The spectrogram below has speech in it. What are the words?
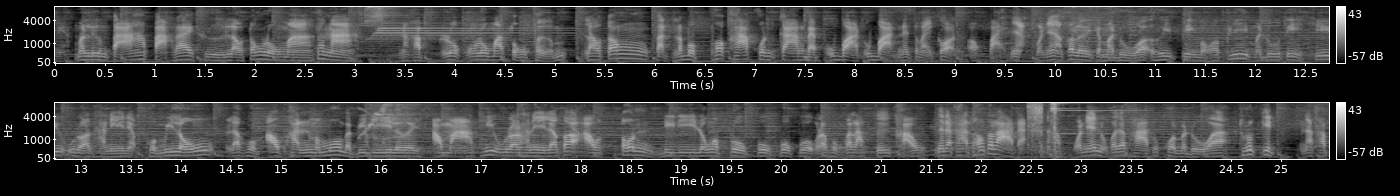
เนี่ยมันลืมตาอ้าปากได้คือเราต้องลงมาพัฒนานะครับลงลงมาส่งเสริม เราต้องตัดระบบพ่อค้าคนกลางแบบอุบาทอุบาทในสมัยก่อนออกไปเนี่ยวันนี้ก็เลยจะมาดูว่าเฮ้ยพิงบอกว่าพี่มาดูที่ที่อุดรธานีเนี่ยผมมีลงแล้วผมเอาพันธุ์มะม่วงแบบดีๆเลย เอามาที่อุดรธานีแล้วก็เอาต้นดีๆ ลงมาปลูกปลูกปลูกปลูกแล้วผมก็รับซื้อเขาในราคาท้องตลาดอะนะครับวันนี้หนูก็จะพาทุกคนมาดูว่าธุรกิจนะครับ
